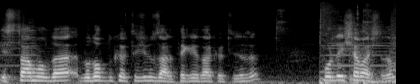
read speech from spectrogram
İstanbul'da Rodoplu köftecimiz vardı, Tekirdağ köftecimiz. Burada işe başladım.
